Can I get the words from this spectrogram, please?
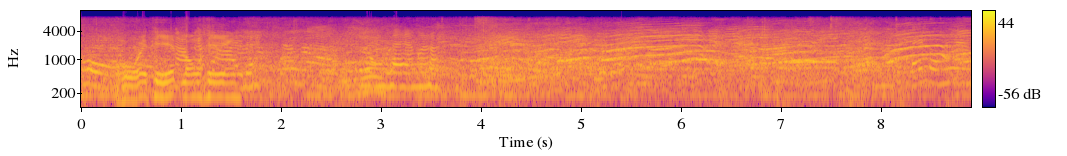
โอ้โอ้โหไอพีทลงเพลงลงแรงอะค่ะได้ลงยัง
